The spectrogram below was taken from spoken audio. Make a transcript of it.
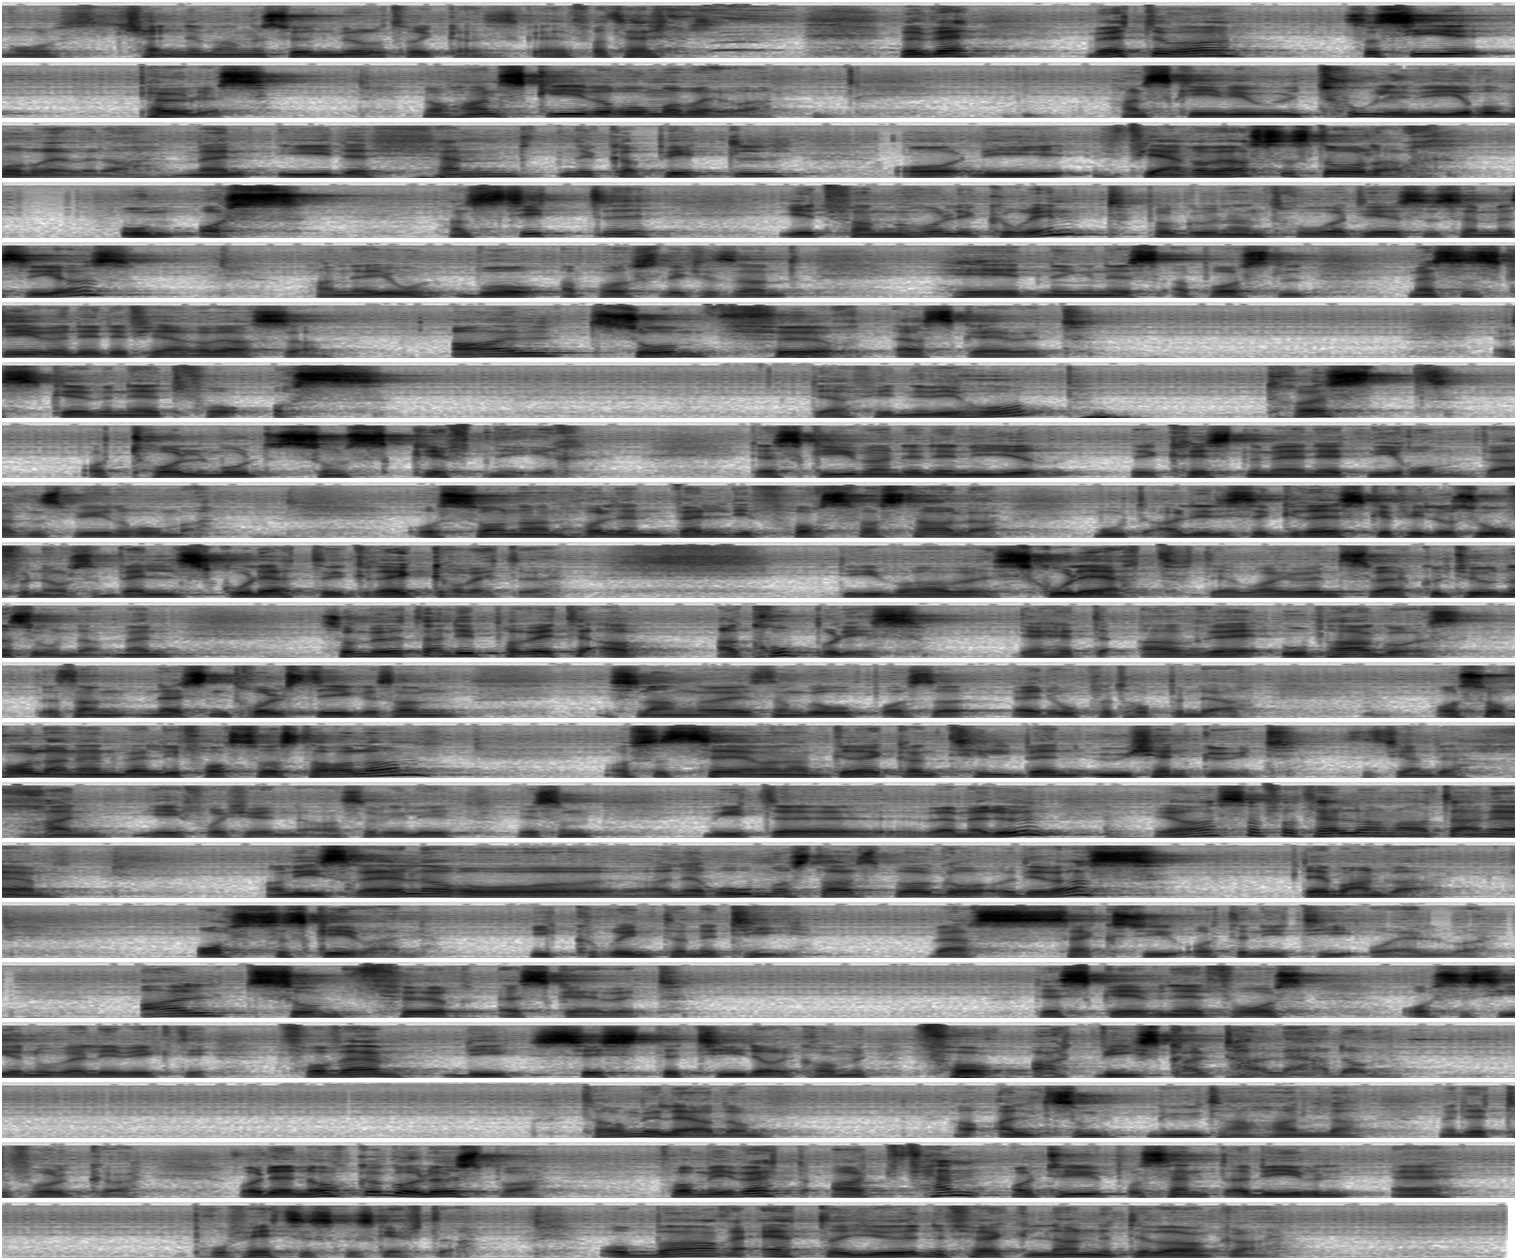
Nå kjenner mange sunnmøretrykk, skal jeg fortelle. Men vet, vet du hva? Så sier Paulus, når han skriver romerbrevet Han skriver jo utrolig mye i romerbrevet, da, men i det 15. kapittel og de fjerde verset står der om oss. Han sitter i et fangehold i Korint pga. han tror at Jesus er Messias. Han er jo vår apostel, ikke sant? Hedningenes apostel. Men så skriver han i det fjerde verset Alt som før er skrevet, er skrevet ned for oss. Der finner vi håp, trøst og tålmod som Skriften gir. Det skriver han i den nye kristne menigheten i Rom, verdensbyen Roma. Og sånn han holder en veldig forsvarstale mot alle disse greske filosofene, altså velskolerte grekere. vet du. De var skolert. Det var jo en svær kulturnasjon. da. Men så møter han dem på vei til Akropolis. Det heter Areopagos. Det er sånn, nesten trollstige, sånn slanger som går opp, og så er det opp på toppen der. Og Så holder han en veldig forsvarstale, og så ser han at grekerne tilber en ukjent gud. Så sier han det er han jeg forkynner. Og så vil de liksom vite hvem er du Ja, så forteller han at han er, han er israeler, og han er romerstatsborger og divers. Det var han var. Og så skriver han i Korinterne 10, vers 6, 7, 8, 9, 10 og 11 Alt som før er skrevet, det er skrevet ned for oss. Og så sier han noe veldig viktig. For hvem de siste tider er kommet, for at vi skal ta lærdom tar vi lærdom av alt som Gud har handla med dette folket. Og det er nok å gå løs på, for vi vet at 25% av Bibelen er profetiske skrifter. Og bare etter jødene fikk landet tilbake,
